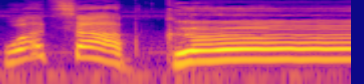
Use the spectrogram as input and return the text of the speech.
What's up, girl?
